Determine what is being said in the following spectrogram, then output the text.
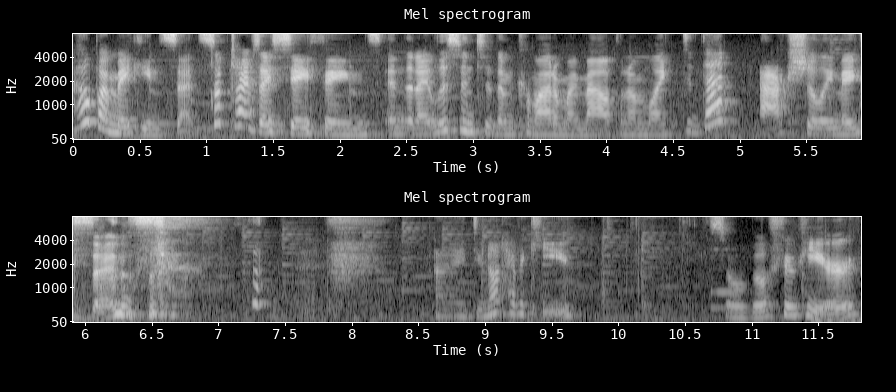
I hope I'm making sense. Sometimes I say things and then I listen to them come out of my mouth and I'm like, did that actually make sense? I do not have a key. So we'll go through here.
